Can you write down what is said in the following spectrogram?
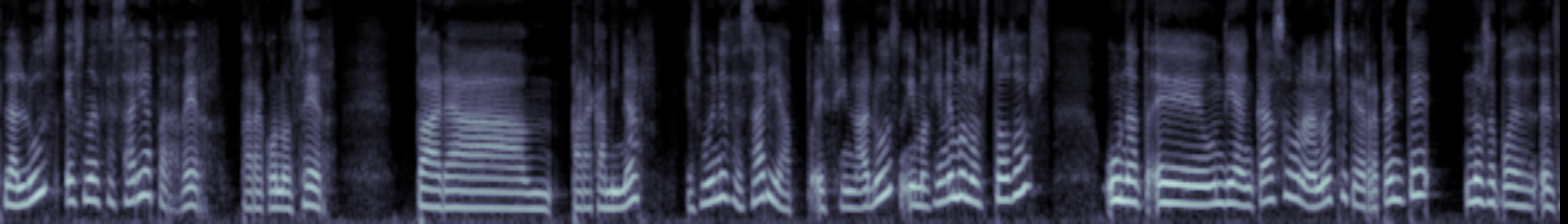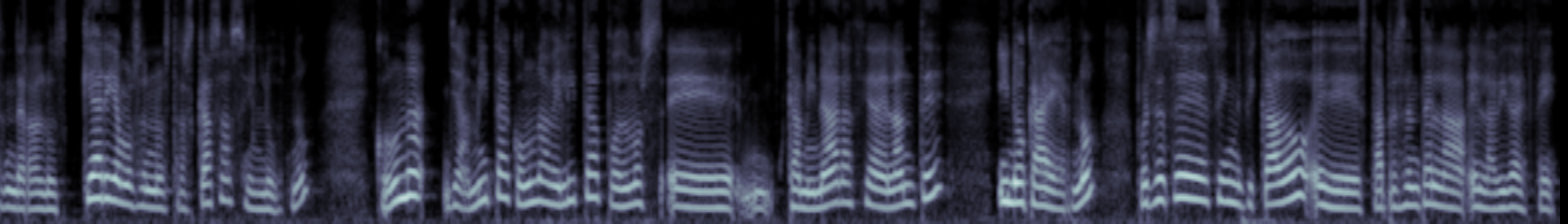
La luz es necesaria para ver, para conocer, para, para caminar. Es muy necesaria. Pues sin la luz, imaginémonos todos eh, un día en casa, una noche que de repente no se puede encender la luz. ¿Qué haríamos en nuestras casas sin luz, no? Con una llamita, con una velita, podemos eh, caminar hacia adelante y no caer, ¿no? Pues ese significado eh, está presente en la, en la vida de fe.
